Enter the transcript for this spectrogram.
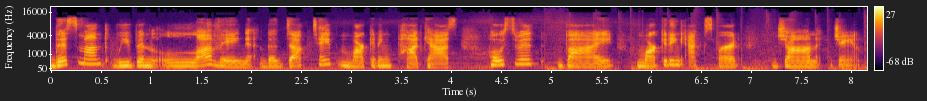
This month, we've been loving the Duct Tape Marketing Podcast, hosted by marketing expert John Jantsch.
